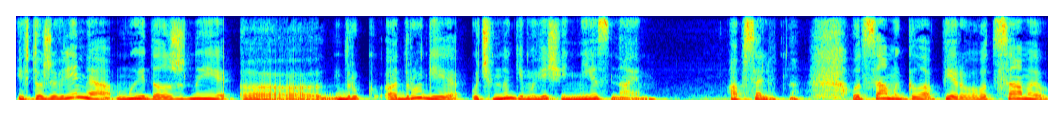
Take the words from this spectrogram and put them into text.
И в то же время мы должны э, друг о друге очень многие мы вещи не знаем. Абсолютно. Вот самый первый, вот самый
